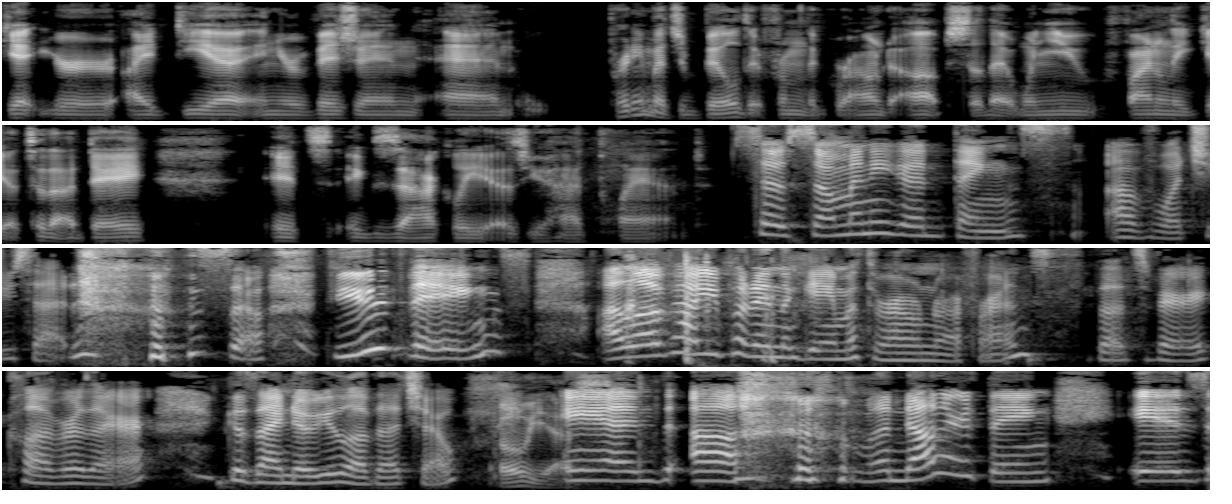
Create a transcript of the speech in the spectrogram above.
get your idea and your vision and pretty much build it from the ground up so that when you finally get to that day, it's exactly as you had planned. So, so many good things of what you said. so, few things. I love how you put in the Game of Thrones reference. That's very clever there because I know you love that show. Oh, yes. And uh, another thing is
